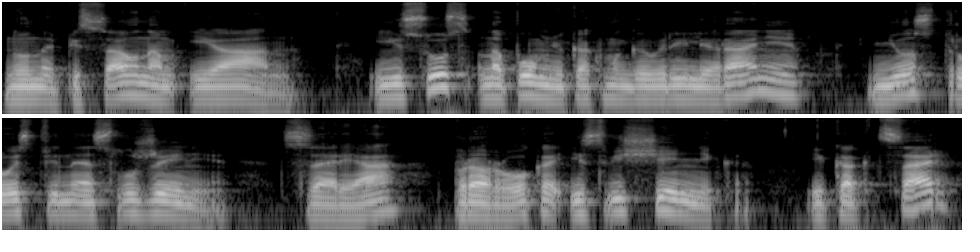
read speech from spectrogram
но написал нам Иоанн. Иисус, напомню, как мы говорили ранее, нес тройственное служение – царя, пророка и священника. И как царь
